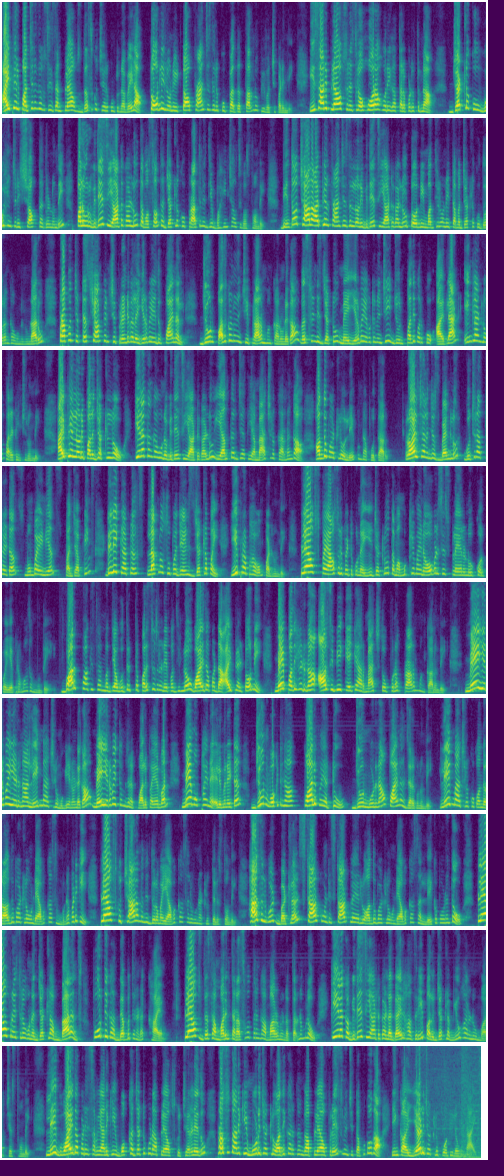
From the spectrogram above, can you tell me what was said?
IPL పద్దెనిమిదవ season play offs దశకు చేరుకుంటున్న వేళ టోర్నీలోని టాప్ ఫ్రాంచైజీలకు పెద్ద తలనొప్పి వచ్చి పడింది ఈసారి ప్లే ఆఫ్స్ రేసులో హోరాహోరీగా తలపడుతున్న జట్లకు ఊహించని షాక్ తగలనుంది. పలువురు విదేశీ ఆటగాళ్ళు తమ సొంత జట్లకు ప్రాతినిధ్యం వహించాల్సి వస్తోంది. దీంతో చాలా ఐపీఎల్ ఫ్రాంచైజీల్లోని విదేశీ ఆటగాళ్ళు టోర్నీ మధ్యలోనే తమ జట్లకు దూరంగా ఉండనున్నారు. ప్రపంచ టెస్ట్ ఛాంపియన్షిప్ రెండు వేల ఇరవై ఐదు ఫైనల్ జూన్ పదకొండు నుంచి ప్రారంభం కానుండగా వెస్టిండీస్ జట్టు మే ఇరవై ఒకటి నుంచి జూన్ పది వరకు ఐర్లాండ్ ఇంగ్లాండ్లో పర్యటించనుంది. ఐపీఎల్లోని పలు జట్లలో కీలకంగా ఉన్న విదేశీ ఆటగాళ్ళు ఈ అంతర్జాతీయ మ్యాచ్ల కారణంగా అందుబాటులో లేకుండా పోతారు. Royal challengers Bengaluru Gujarat titans Mumbai Indians Punjab kings Delhi capitals Lucknow super giants జట్లపై ఈ ప్రభావం పడనుంది. ప్లే ఆఫ్స్ పై ఆశలు పెట్టుకున్న ఈ జట్లు తమ ముఖ్యమైన ఓవర్సీస్ ప్లేయర్లను కోల్పోయే ప్రమాదం ఉంది. భారత్ పాకిస్తాన్ మధ్య ఉద్రిక్త పరిస్థితుల నేపథ్యంలో వాయిదా పడ్డ ఐపీఎల్ టోర్నీ మే పదిహేడున ఆర్సీబీ కేకేఆర్ మ్యాచ్తో పునః ప్రారంభం కానుంది. మే ఇరవై ఏడున లీగ్ మ్యాచ్లు ముగియనుండగా మే ఇరవై తొమ్మిదిన క్వాలిఫైయర్ వన్ మే ముప్పైన ఎలిమినేటర్ జూన్ ఒకటిన క్వాలిఫైయర్ టూ జూన్ మూడున ఫైనల్ జరగనుంది. లీగ్ మ్యాచ్లకు కొందరు అందుబాటులో ఉండే అవకాశం ఉన్నప్పటికీ ప్లే ఆఫ్స్కు చాలా మంది దూరమయ్యే అవకాశాలు ఉన్నట్లు తెలుస్తోంది. హాసిల్వుడ్ బట్లర్ స్టార్క్ వంటి స్టార్ ప్లేయర్లు అందుబాటులో ఉండే అవకాశాలు లేకపోవడంతో ప్లే ఆఫ్ రేసులో ఉన్న జట్ల బ్యాలెన్స్ పూర్తిగా దెబ్బతినడం ఖాయం. ప్లే ఆఫ్స్ దశ మరింత రసవత్తరంగా మారనున్న తరుణంలో కీలక విదేశీ ఆటగాళ్ళ గైర్హాజరీ పలు జట్ల వ్యూహాలను మార్చేస్తోంది. లీగ్ వాయిదా పడే సమయానికి ఒక్క జట్టు కూడా ప్లే ఆఫ్స్కు చేరలేదు. ప్రస్తుతానికి మూడు జట్లు అధికారికంగా ప్లే ఆఫ్ రేసు నుంచి తప్పుకోగా ఇంకా ఏడు జట్లు పోటీలో ఉన్నాయి.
